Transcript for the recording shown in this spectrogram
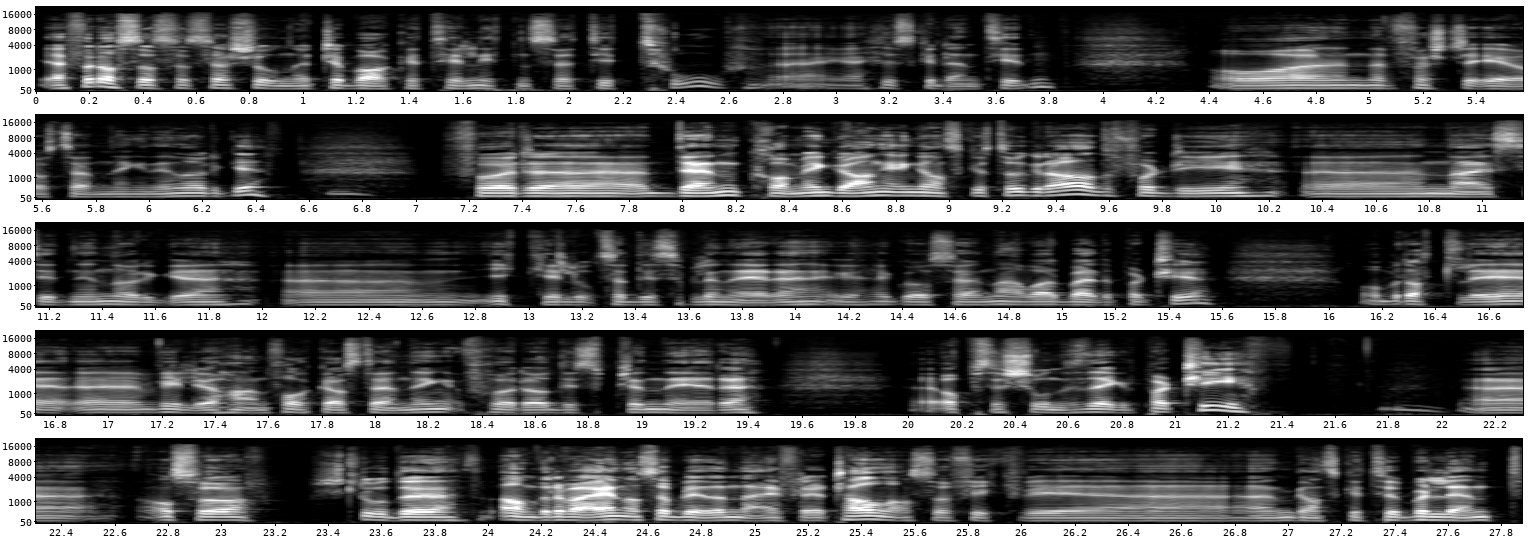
Jeg får også assosiasjoner tilbake til 1972. Jeg husker den tiden. Og den første EU-avstemningen i Norge. For uh, den kom i gang i ganske stor grad fordi uh, nei-siden i Norge uh, ikke lot seg disiplinere i av Arbeiderpartiet. Og Bratteli ville jo ha en folkeavstemning for å disiplinere opposisjonen i sitt eget parti. Mm. og så slo det andre veien, og så ble det nei-flertall. Og så fikk vi en ganske turbulent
